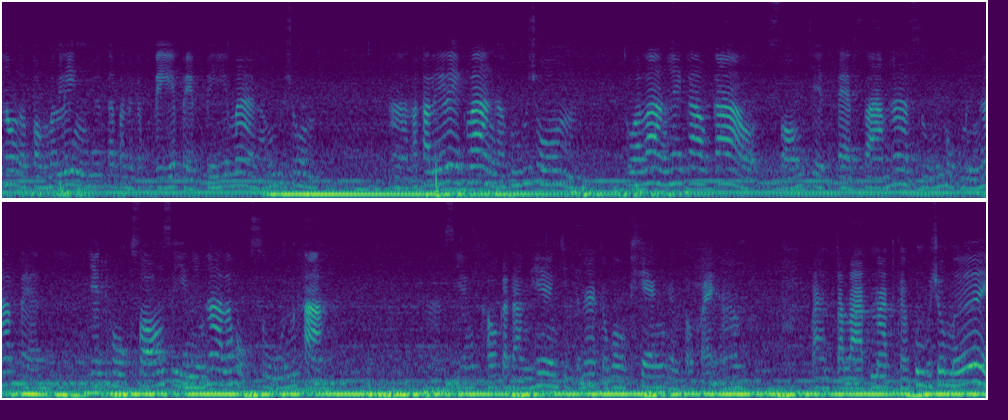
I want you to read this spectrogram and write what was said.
เฮาจะต้องมาเร่งอยู่แต่ปันนกับเป๊ะเป๊ะเป๊ะมากค่ะคุณผู้ชมอ่าราคาเลขล่างค่ะคุณผู้ชม ตัวล่างให้ 99 27 83 50 61 58 76 2 4 1 5และ60 ค่ะอ่าเสียงเขากระดังแห้งจินตนากับวอลแข้งกันต่อไปอ้าวปานตลาดนัดค่ะคุณผู้ชมเอ้ย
